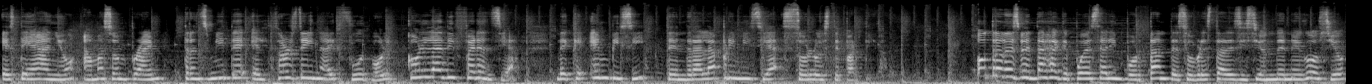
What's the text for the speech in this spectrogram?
Este año, Amazon Prime transmite el Thursday Night Football con la diferencia de que NBC tendrá la primicia solo este partido. Otra desventaja que puede ser importante sobre esta decisión de negocio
